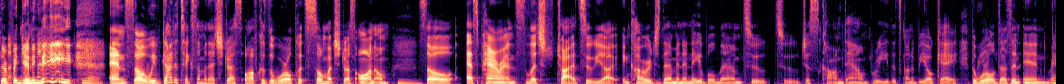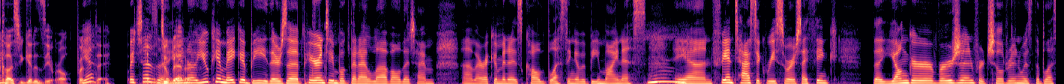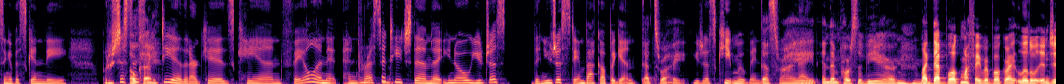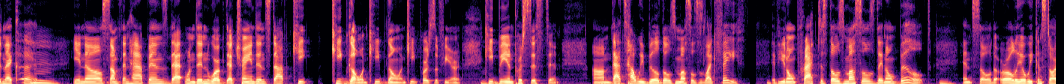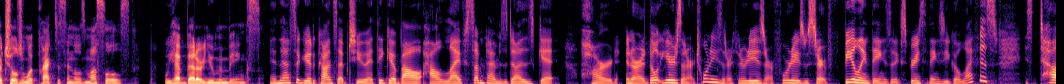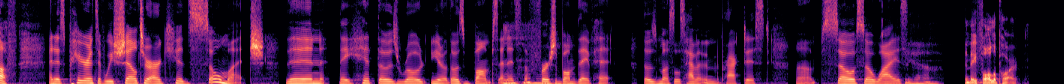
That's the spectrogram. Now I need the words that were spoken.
they're forgetting to eat. Yeah. And so we've got to take some of that stress off because the world puts so much stress on them. Mm. So as parents, let's try to yeah, encourage them and enable them to to just calm down, breathe. It's going to be okay. The Right. world doesn't end Right. because you get a zero for Yeah. the day. Which Yeah, isn't, do you know, you can make a B. There's a parenting book that I love all the time. Um, I recommend it. It's called Blessing of a B minus, Mm. and fantastic resource. I think the younger version for children was the Blessing of a Skinned Knee, but it's just this Okay. idea that our kids can fail, and it, and for us to teach them that you know, you just then you just stand back up again. That's right. You just keep moving. That's right. Right. And then persevere. Mhm. Like that book, my favorite book, right? Little Engine That Could. Mm. You know, something happens, that one didn't work, that train didn't stop. Keep keep going, keep going, keep persevering, keep being persistent. Um, that's how we build those muscles. It's like faith. If you don't practice those muscles, they don't build. Hmm. And so the earlier we can start children with practicing those muscles, we have better human beings. And that's a good concept too. I think about how life sometimes does get hard in our adult years, in our 20s, in our 30s, in our 40s. We start feeling things and experiencing things. You go, life is is tough. And as parents, if we shelter our kids so much, then they hit those road, you know, those bumps, and it's the mm-hmm. first bump they've hit. Those muscles haven't been practiced. Um, so so wise. Yeah. And they fall apart.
